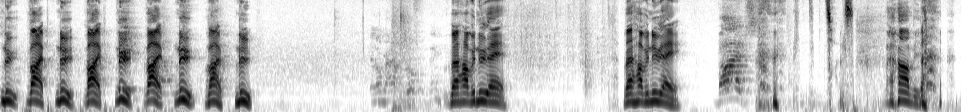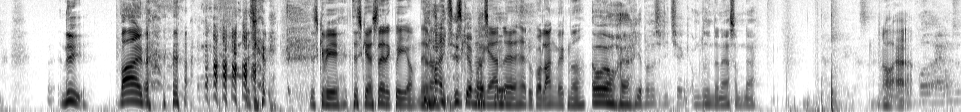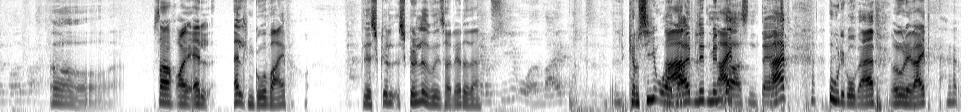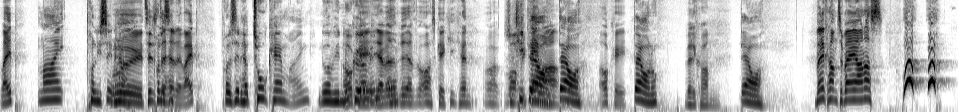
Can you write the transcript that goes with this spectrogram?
Ny vibe, ny vibe, ny vibe, ny vibe, ny. Hvad har vi ny af? Hvad har vi ny af? Vibes! Træls. Hvad har vi? Ny. Vibe! Det skal vi. Det skal, vi, det skal jeg slet ikke bede om. Det. Nej, det skal jeg jeg vil faktisk gerne ikke. uh, have, at du går langt væk med. Åh, oh, ja. jeg bliver nødt til lige at tjekke, om lyden den er, som den er. Åh, oh, ja. Har jeg nogensinde? Oh. Så røg al, al den gode vibe. Bliver skyl, skyllet ud i toilettet der. Kan du sige ordet vibe? Sådan- Kan du sige ordet Vibe. vibe, lidt mindre Vibe. sådan dad? Vibe. Uh, det er god vibe. Uh, det er vibe. Vibe. Nej, prøv lige at se det her. Uh, til Prøv lige det at her, det er vibe. Prøv at se det her. To kameraer, ikke? Nu, har vi, nu kører vi. Okay, ikke? jeg ved, ved, hvor skal jeg kigge hen? Hvor, Så hvor kig derover, derover, Okay, derover nu. velkommen. Derover. Velkommen tilbage, Anders.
